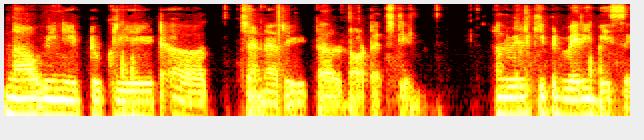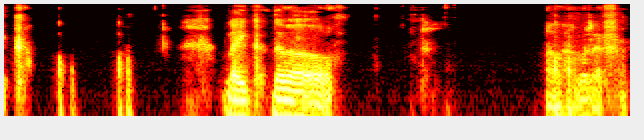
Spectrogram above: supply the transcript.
now we need to create a generator.html and we'll keep it very basic. Like the I'll have a reference.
